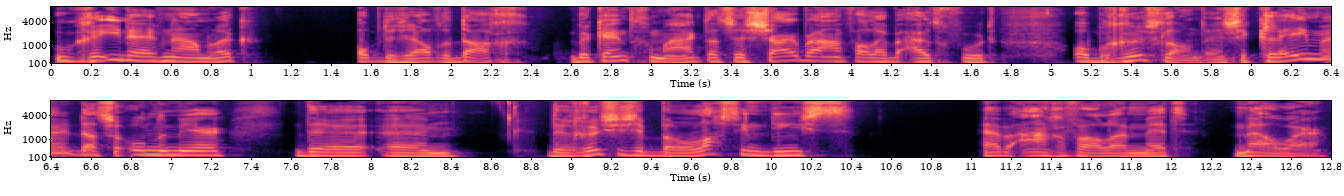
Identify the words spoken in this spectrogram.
Oekraïne heeft namelijk op dezelfde dag bekendgemaakt dat ze cyberaanvallen hebben uitgevoerd op Rusland. En ze claimen dat ze onder meer de, um, de Russische Belastingdienst hebben aangevallen met malware.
